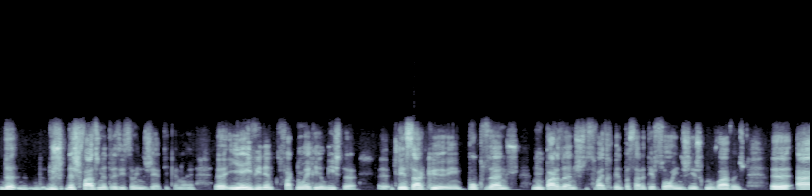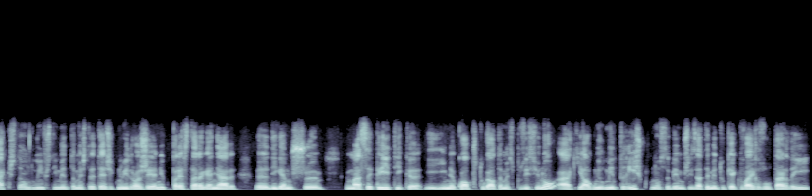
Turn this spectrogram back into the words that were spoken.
da, dos, das fases na transição energética, não é? Uh, e é evidente que de facto não é realista uh, pensar que em poucos anos, num par de anos, se vai de repente passar a ter só energias renováveis. Uh, há a questão do investimento também estratégico no hidrogênio, que parece estar a ganhar, digamos, massa crítica e, e, na qual Portugal também se posicionou. Há aqui algum elemento de risco, não sabemos exatamente o que é que vai resultar daí,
